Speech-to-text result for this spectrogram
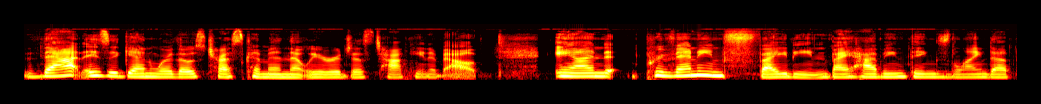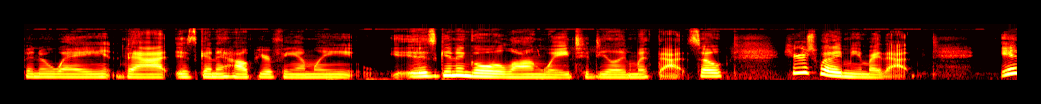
that is again where those trusts come in that we were just talking about. And preventing fighting by having things lined up in a way that is going to help your family is going to go a long way to dealing with that. So, here's what I mean by that in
